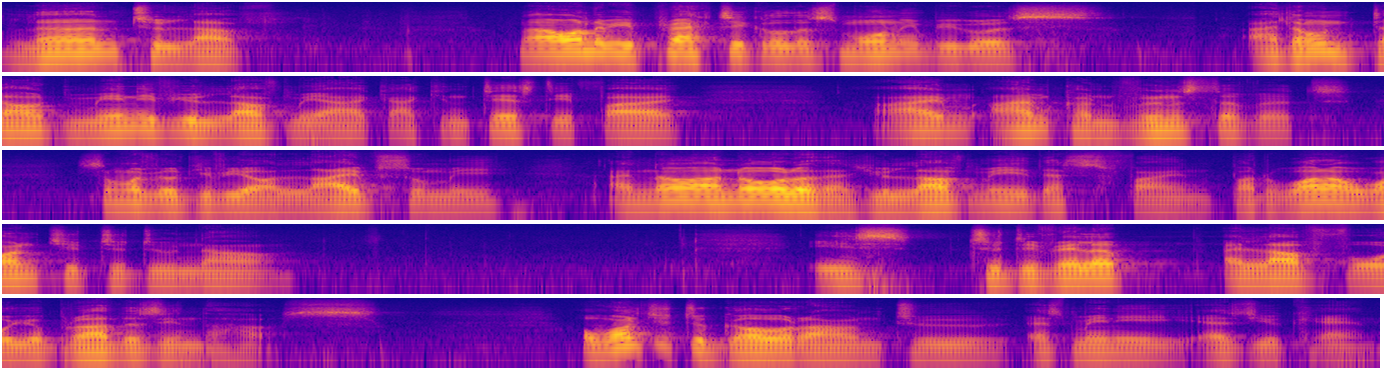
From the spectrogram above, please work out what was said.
Learn to love. Now, I want to be practical this morning because I don't doubt many of you love me. I, I can testify. I'm, I'm convinced of it. Some of you will give your lives for me. I know, I know all of that. You love me, that's fine. But what I want you to do now is to develop a love for your brothers in the house. I want you to go around to as many as you can.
